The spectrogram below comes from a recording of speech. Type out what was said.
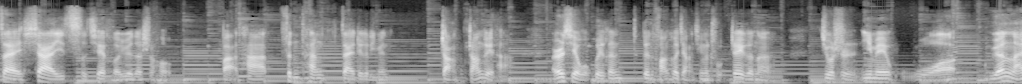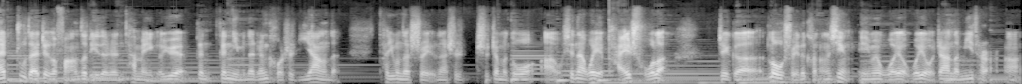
在下一次签合约的时候，把它分摊在这个里面，涨涨给他，而且我会跟跟房客讲清楚，这个呢，就是因为我原来住在这个房子里的人，他每个月跟跟你们的人口是一样的，他用的水呢是是这么多啊，我现在我也排除了。这个漏水的可能性，因为我有我有这样的 meter 啊，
